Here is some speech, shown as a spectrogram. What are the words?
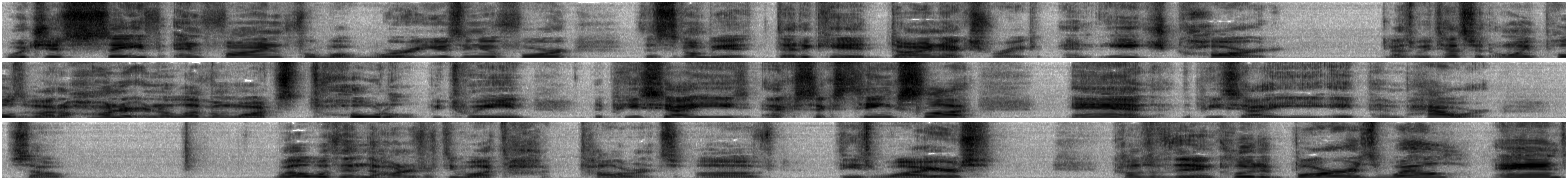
which is safe and fine for what we're using it for. This is going to be a dedicated Dynex rig, and each card as we tested, only pulls about 111 watts total between the PCIe X16 slot and the PCIe 8-pin power. So, well within the 150 watt tolerance of these wires. Comes with the included bar as well, and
